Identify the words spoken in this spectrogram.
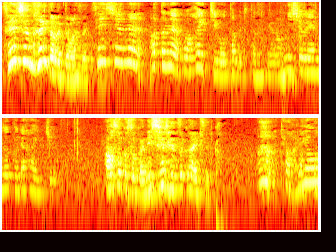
先週何食べてましたっけ？先週ねまたねこのハイチュウを食べてたんだけど、うん。2週連続でハイチュウ。あそっかそっか。2週連続入ってるか。あるよ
